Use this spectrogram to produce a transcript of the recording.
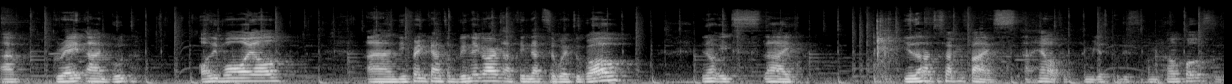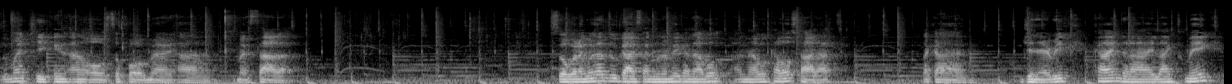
um, great and good olive oil and different kinds of vinegars. I think that's the way to go. You know, it's like you don't have to sacrifice uh, health. Let me just put this on the compost to do my chicken and also for my uh, my salad. So what I'm gonna do guys, I'm gonna make an, avo an avocado salad, like a generic kind that I like to make.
